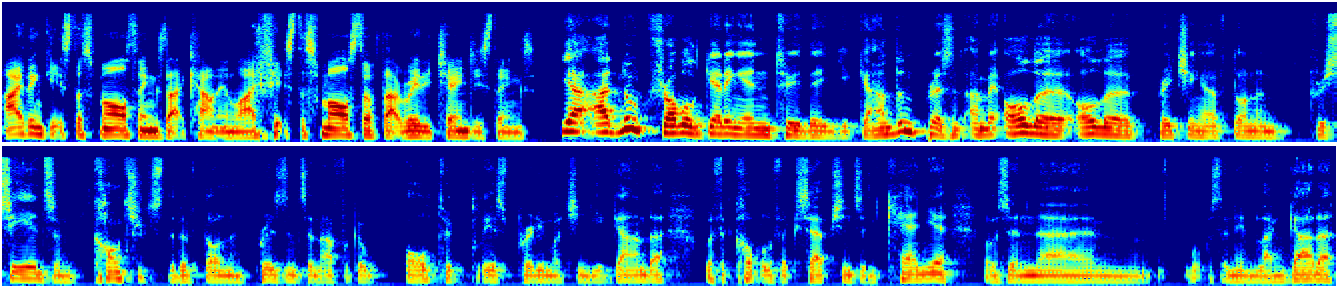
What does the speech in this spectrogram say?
I think it's the small things that count in life. It's the small stuff that really changes things. Yeah, I had no trouble getting into the Ugandan prison. I mean, all the all the preaching I've done and crusades and concerts that I've done in prisons in Africa all took place pretty much in Uganda, with a couple of exceptions in Kenya. I was in um, what was the name Langata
